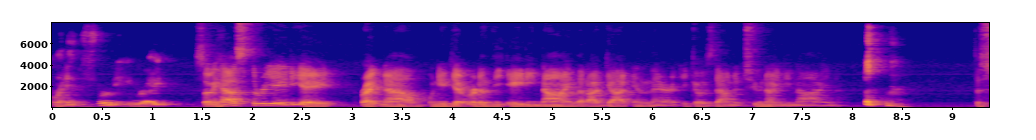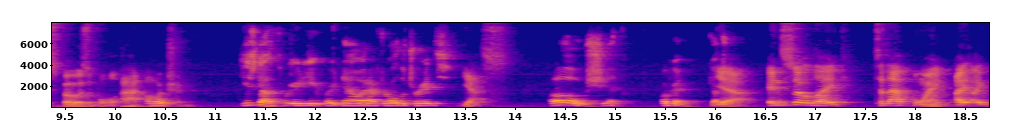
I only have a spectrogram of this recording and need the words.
and right? then thirty, right? So he has three eighty eight right now. When you get rid of the eighty nine that I've got in there, it goes down to two ninety nine. disposable at Oh. auction. He's got 388 right now after all the trades. Yes. Oh shit. Okay. Gotcha. Yeah, and so like to that point, I, I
